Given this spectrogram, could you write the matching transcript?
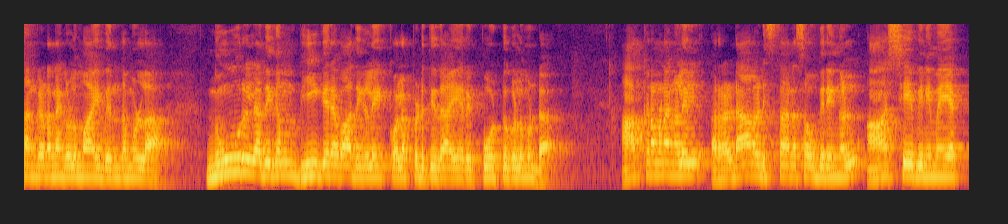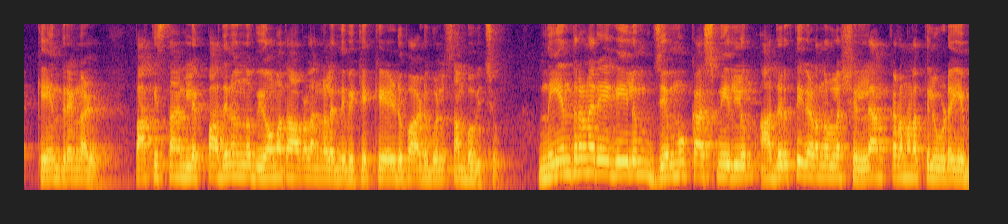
സംഘടനകളുമായി ബന്ധമുള്ള നൂറിലധികം ഭീകരവാദികളെ കൊലപ്പെടുത്തിയതായി റിപ്പോർട്ടുകളുമുണ്ട്. ആക്രമണങ്ങളിൽ റഡാർ അടിസ്ഥാന സൗകര്യങ്ങൾ ആശയവിനിമയ കേന്ദ്രങ്ങൾ പാകിസ്ഥാനിലെ പതിനൊന്ന് വ്യോമതാവളങ്ങൾ എന്നിവയ്ക്ക് കേടുപാടുകൾ സംഭവിച്ചു. നിയന്ത്രണ രേഖയിലും ജമ്മു കാശ്മീരിലും അതിർത്തി കടന്നുള്ള ഷെല്ലാക്രമണത്തിലൂടെയും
